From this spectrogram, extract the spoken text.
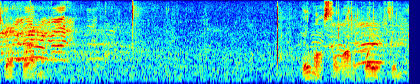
Out for that one. They lost a lot of players, didn't they?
